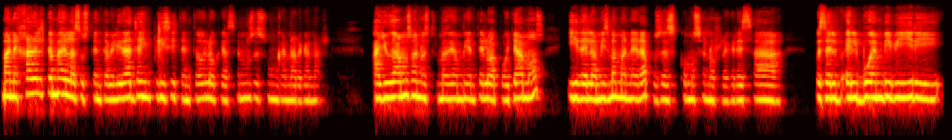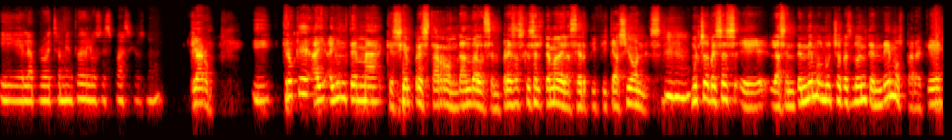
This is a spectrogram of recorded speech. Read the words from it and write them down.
manejar el tema de la sustentabilidad ya implícita en todo lo que hacemos es un ganar-ganar. Ayudamos a nuestro medio ambiente, lo apoyamos y de la misma manera, pues es como se nos regresa pues el, el buen vivir y, y, el aprovechamiento de los espacios, ¿no? Claro. Y creo que hay, hay, un tema que siempre está rondando a las empresas, que es el tema de las certificaciones. Uh -huh. Muchas veces eh, las entendemos, muchas veces no entendemos para qué,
